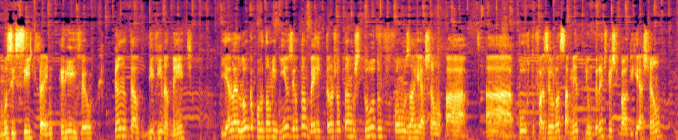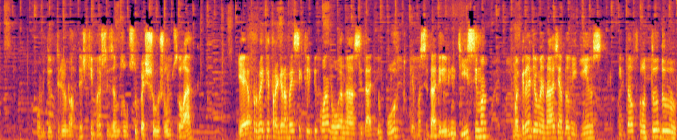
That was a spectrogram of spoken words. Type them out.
musicista incrível, canta divinamente. E ela é louca por Dominguinhos e eu também. Então juntamos tudo, fomos a Riachão, a, a Porto fazer o lançamento de um grande festival de Riachão. Convidei o trio nordestino, nós fizemos um super show juntos lá. E aí aproveitei para gravar esse clipe com a Noa na cidade do Porto, que é uma cidade lindíssima, uma grande homenagem a Dominguinhos. Então ficou tudo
